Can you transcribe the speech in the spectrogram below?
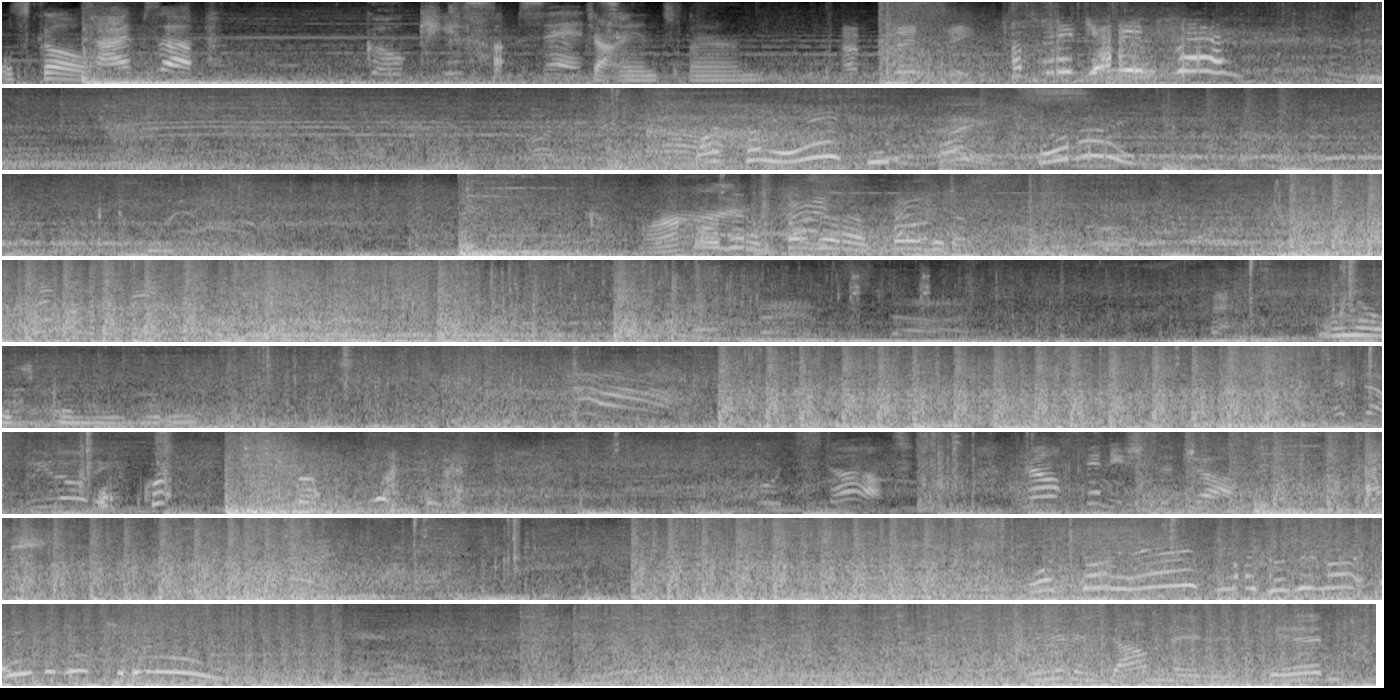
Let's go. Time's up. Go kill some Zeds. Giants fan. Have plenty. I'm a Giants fan. What the heck? Nice. Good. Hold it up, hold it up, hold it up. I know what you're gonna do. Good start. Now finish the job. Allez. What the heck? My guns are not aiming at you. You're getting dominated, kid.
